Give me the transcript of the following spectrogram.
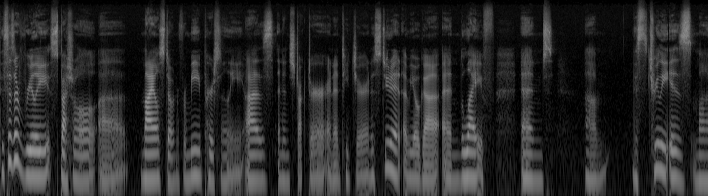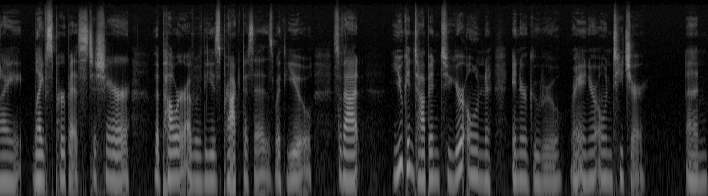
this is a really special uh milestone for me personally as an instructor and a teacher and a student of yoga and life. And um, this truly is my life's purpose to share the power of these practices with you so that you can tap into your own inner guru, right? And your own teacher and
